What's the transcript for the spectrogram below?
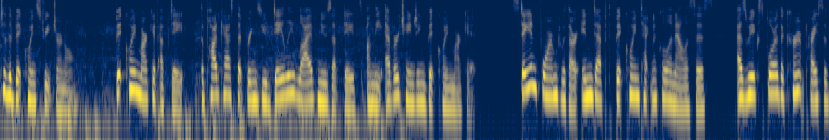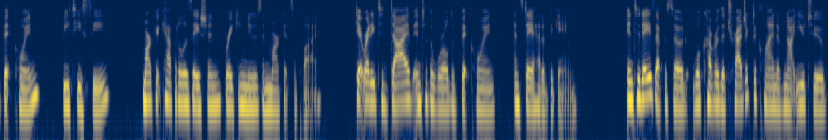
to the Bitcoin Street Journal. Bitcoin Market Update, the podcast that brings you daily live news updates on the ever changing Bitcoin market. Stay informed with our in depth Bitcoin technical analysis as we explore the current price of Bitcoin, BTC, market capitalization, breaking news, and market supply. Get ready to dive into the world of Bitcoin and stay ahead of the game. In today's episode, we'll cover the tragic decline of Not YouTube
